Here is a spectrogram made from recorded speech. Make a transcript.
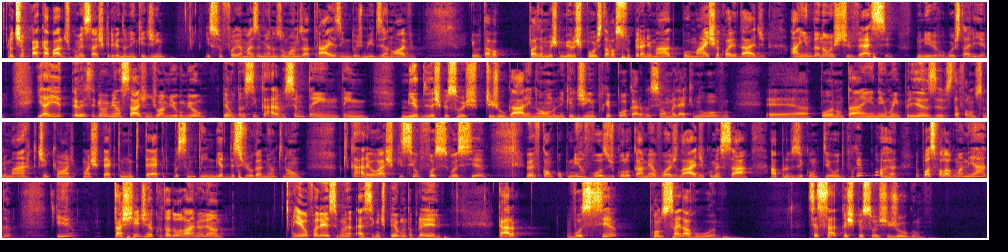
Eu tinha acabado de começar a escrever no LinkedIn, isso foi há mais ou menos um ano atrás, em 2019. Eu estava fazendo meus primeiros posts, estava super animado, por mais que a qualidade ainda não estivesse no nível que eu gostaria. E aí eu recebi uma mensagem de um amigo meu perguntando assim: Cara, você não tem, tem medo das pessoas te julgarem não no LinkedIn? Porque, pô, cara, você é um moleque novo é, pô, não está em nenhuma empresa, você está falando sobre marketing, que é um, um, aspecto muito técnico, você não tem medo desse julgamento, não? Porque, cara, eu acho que se eu fosse você, eu ia ficar um pouco nervoso de colocar a minha voz lá, de começar a produzir conteúdo, porque, porra, eu posso falar alguma merda e tá cheio de recrutador lá me olhando. E aí eu falei a, segunda, a seguinte pergunta para ele: Cara, você, quando sai da rua, você sabe que as pessoas te julgam?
